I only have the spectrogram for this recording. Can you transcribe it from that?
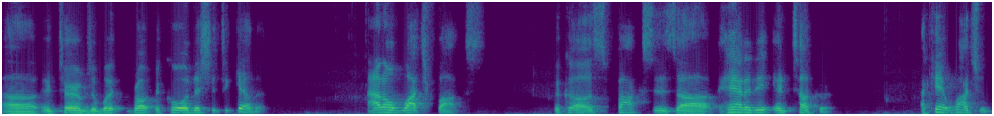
uh, in terms of what brought the coalition together. I don't watch Fox because Fox is uh, Hannity and Tucker. I can't watch them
